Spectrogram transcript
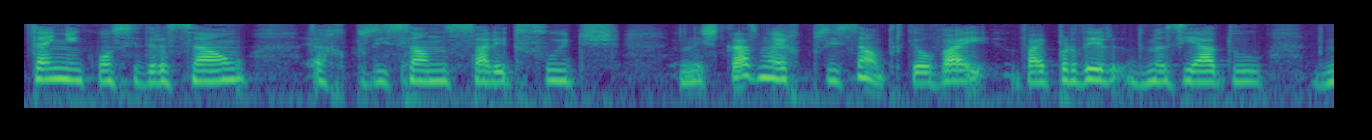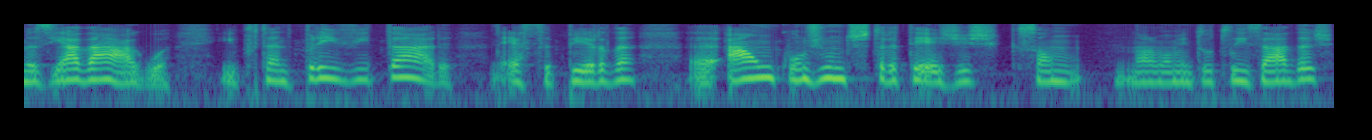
tenha em consideração a reposição necessária de fluidos. Neste caso não é reposição, porque ele vai, vai perder demasiado, demasiada água e, portanto, para evitar essa perda, há um conjunto de estratégias que são normalmente utilizadas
